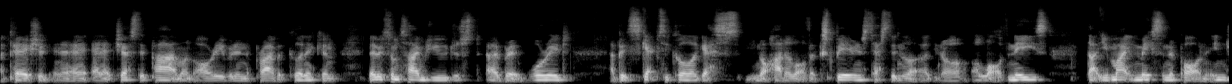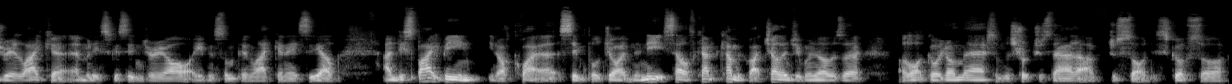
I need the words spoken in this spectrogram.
a patient in an NHS department or even in a private clinic. And maybe sometimes you just a bit worried, a bit skeptical. I guess you've not had a lot of experience testing, you know, a lot of knees that you might miss an important injury like a, a meniscus injury or even something like an ACL. And despite being, you know, quite a simple joint, the knee itself can, can be quite challenging. We know there's a, a lot going on there, some of the structures there that I've just sort of discussed. So,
